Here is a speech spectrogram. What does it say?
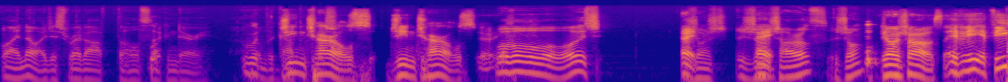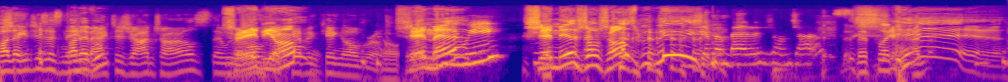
well, I know I just read off the whole secondary. With of the Gene. Charles, Gene Charles. uh, Whoa, whoa, whoa, whoa! What is Hey, Jean, Jean hey. Charles? Jean? Jean Charles. If he if he Parle- changes his name parlez-vous? back to Jean Charles, then we Très won't bien. Kevin King over him. No. Jamais, Oui, jamais Jean Charles, oui, oui. Je m'appelle Jean Charles. That's like I'm-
